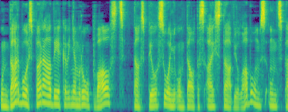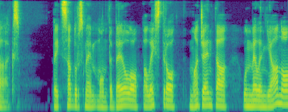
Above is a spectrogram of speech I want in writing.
un darbos parādīja, ka viņam rūp valsts, tās pilsoņu un tautas aizstāvju labums un spēks. Pēc sadursmēm Montebello, Palestro, Magentā un Meleņāno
